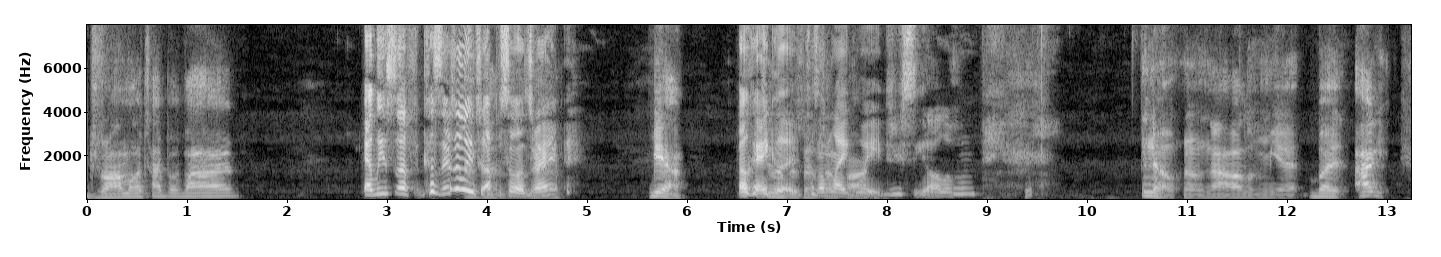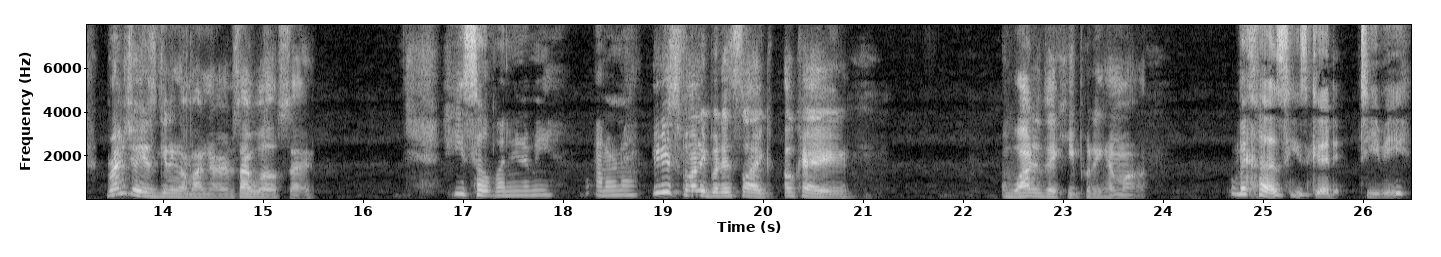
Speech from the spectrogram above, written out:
drama type of vibe. At least uh, because there's only two episodes, yeah. right? Yeah. Okay, good. Because I'm so like, far. wait, did you see all of them? No, no, not all of them yet. But I Ray J is getting on my nerves, I will say. He's so funny to me. I don't know. He's funny, but it's like, okay, why did they keep putting him on? Because he's good TV.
